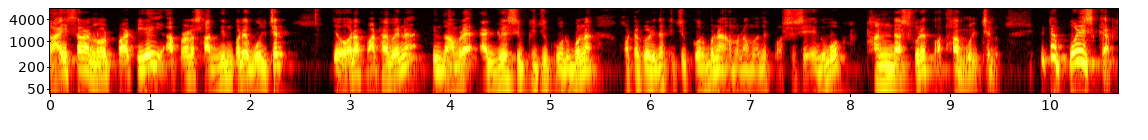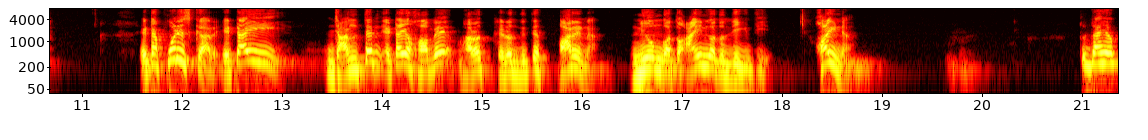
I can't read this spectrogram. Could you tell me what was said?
দায় সারা নোট পাঠিয়েই আপনারা সাত দিন পরে বলছেন যে ওরা পাঠাবে না, কিন্তু আমরা অ্যাগ্রেসিভ কিছু করব না, হঠাৎ কিছু করব না, আমরা আমাদের প্রসেসে এগোবো, ঠান্ডা সুরে কথা বলছেন এটা পরিষ্কার। এটা পরিষ্কার। এটাই জানতেন, এটাই হবে, ভারত ফেরত দিতে পারে না, নিয়মগত, আইনগত দিক দিয়ে। হয় না। তো যাই হোক,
